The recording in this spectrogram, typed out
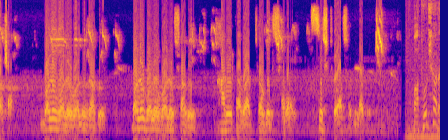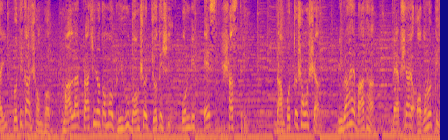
কথা, বলো বলো বলো রবে, বলো বলো বলো সবে, ভারত আবার জগৎ সবাই শ্রেষ্ঠ আসন লাগে পাথর ছাড়াই প্রতিকার সম্ভব, মালদার প্রাচীনতম ভৃহু বংশ জ্যোতিষী পণ্ডিত এস শাস্ত্রী। দাম্পত্য সমস্যা, বিবাহে বাধা, ব্যবসায় অবনতি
